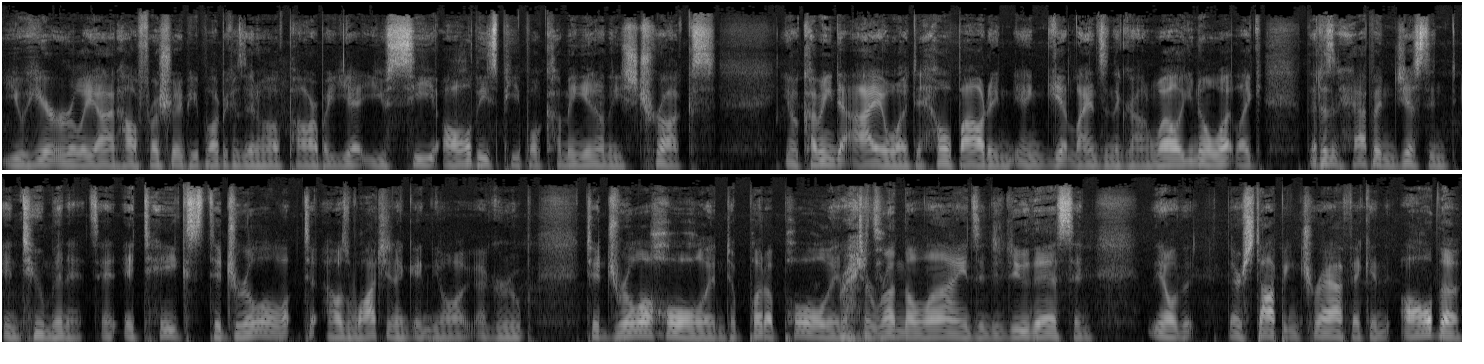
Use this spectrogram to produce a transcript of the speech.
you hear early on how frustrated people are because they don't have power, but yet you see all these people coming in on these trucks, you know, coming to Iowa to help out and, and get lines in the ground. Well, you know what? Like that doesn't happen just in, in two minutes. It, it takes to drill. A, to, I was watching a you know a group to drill a hole and to put a pole in to run the lines and to do this and you know they're stopping traffic and all the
